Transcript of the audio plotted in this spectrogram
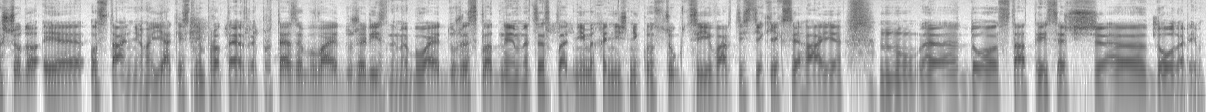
Щодо е, останнього, якісні протези. Протези бувають дуже різними, бувають дуже складними. Це складні механічні конструкції, вартість яких сягає ну, е, до 100 тисяч е, доларів.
